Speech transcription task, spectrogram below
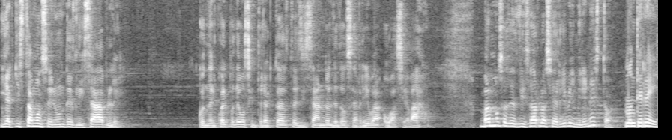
Y aquí estamos en un deslizable, con el cual podemos interactuar deslizando el dedo hacia arriba o hacia abajo. Vamos a deslizarlo hacia arriba y miren esto. Monterrey,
